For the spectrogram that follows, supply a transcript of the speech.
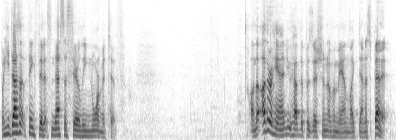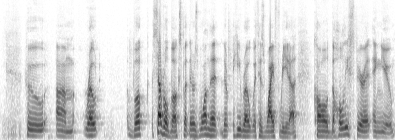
But he doesn't think that it's necessarily normative. On the other hand, you have the position of a man like Dennis Bennett, who um, wrote book, several books, but there's one that, that he wrote with his wife Rita called The Holy Spirit and You.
